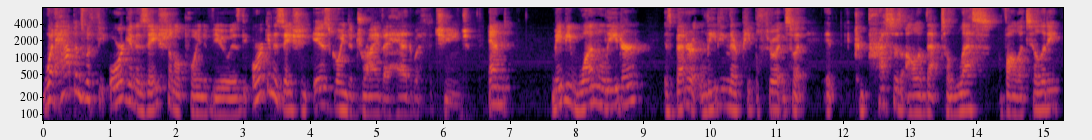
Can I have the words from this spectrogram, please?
what happens with the organizational point of view is the organization is going to drive ahead with the change. And maybe one leader is better at leading their people through it. And so it, it compresses all of that to less volatility.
